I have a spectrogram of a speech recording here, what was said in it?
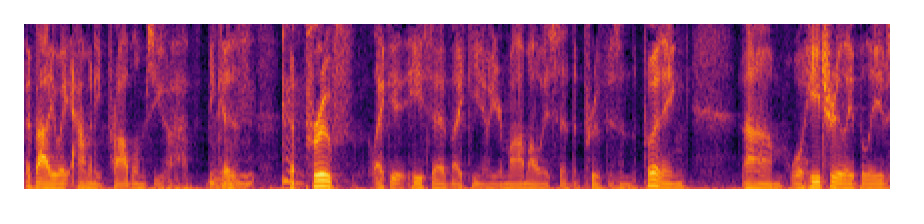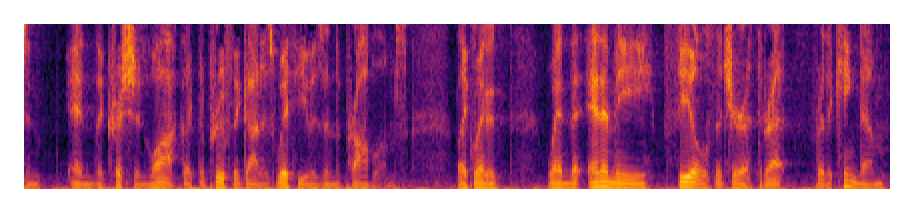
evaluate how many problems you have because the proof like he said like you know your mom always said the proof is in the pudding um, well he truly believes in in the christian walk like the proof that god is with you is in the problems like when good. When the enemy feels that you're a threat for the kingdom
